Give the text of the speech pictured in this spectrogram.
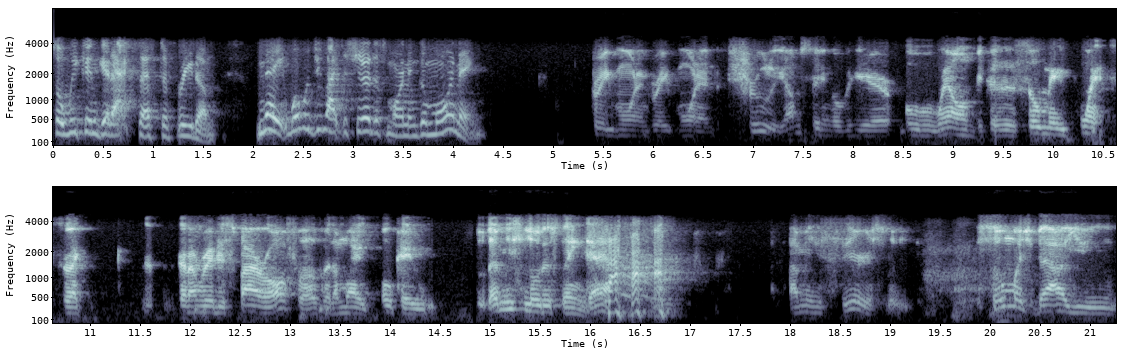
so we can get access to freedom. Nate, what would you like to share this morning? Good morning. Great morning, great morning. Truly, I'm sitting over here overwhelmed because there's so many points that, I, that I'm ready to spiral off of, and I'm like, okay, let me slow this thing down. I mean, seriously, so much value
